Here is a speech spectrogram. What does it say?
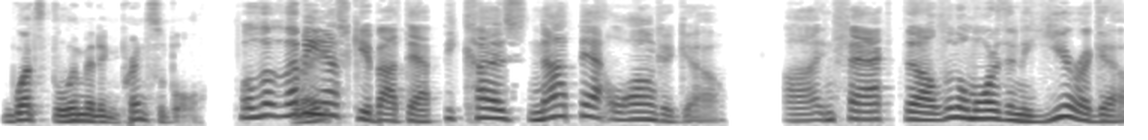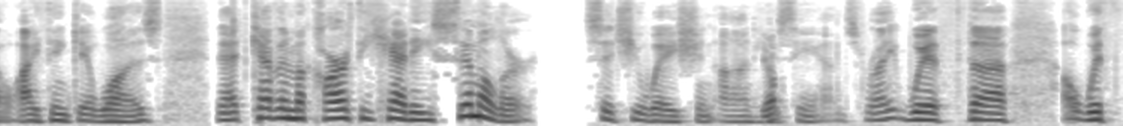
what's the limiting principle? Well, let, let right? me ask you about that because not that long ago, uh, in fact, a little more than a year ago, I think it was, that Kevin McCarthy had a similar situation on his yep. hands, right? With uh, uh, with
